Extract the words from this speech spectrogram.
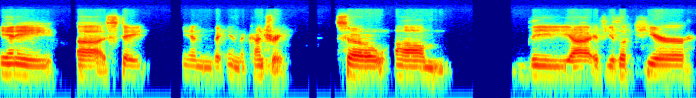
any uh, state in the, in the country. So um, the uh, if you look here,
